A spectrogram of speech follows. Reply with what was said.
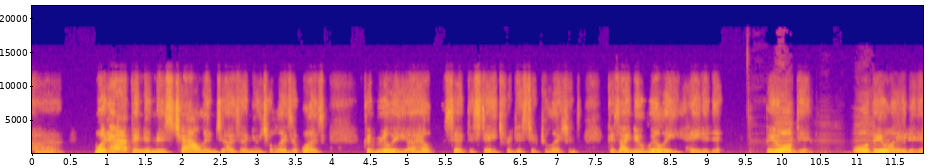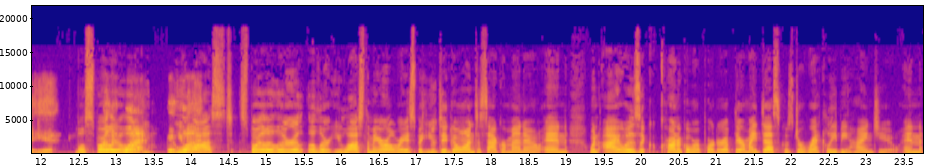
uh, what happened in this challenge, as unusual as it was, could really uh, help set the stage for district elections because I knew Willie hated it. They all did. Oh, they all hated it, yeah. Well, spoiler alert. won. It you won. lost. Spoiler alert. You lost the mayoral race, but you did go on to Sacramento. And when I was a Chronicle reporter up there, my desk was directly behind you. And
